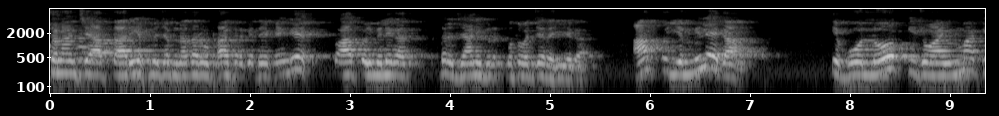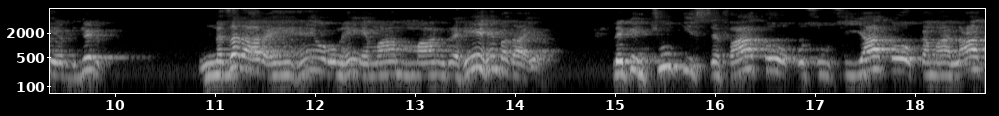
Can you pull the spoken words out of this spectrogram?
चुनाचे आप तारीख में जब नज़र उठा करके देखेंगे तो आपको ये मिलेगा, दर जानी मुतवजह रहिएगा। आपको ये मिलेगा कि वो लोग की जो आइम्मा के इर्द गिर्द नज़र आ रहे हैं और उन्हें इमाम मान रहे हैं बदाहिर। लेकिन चूँकि सिफात व खसूसियात व कमालात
